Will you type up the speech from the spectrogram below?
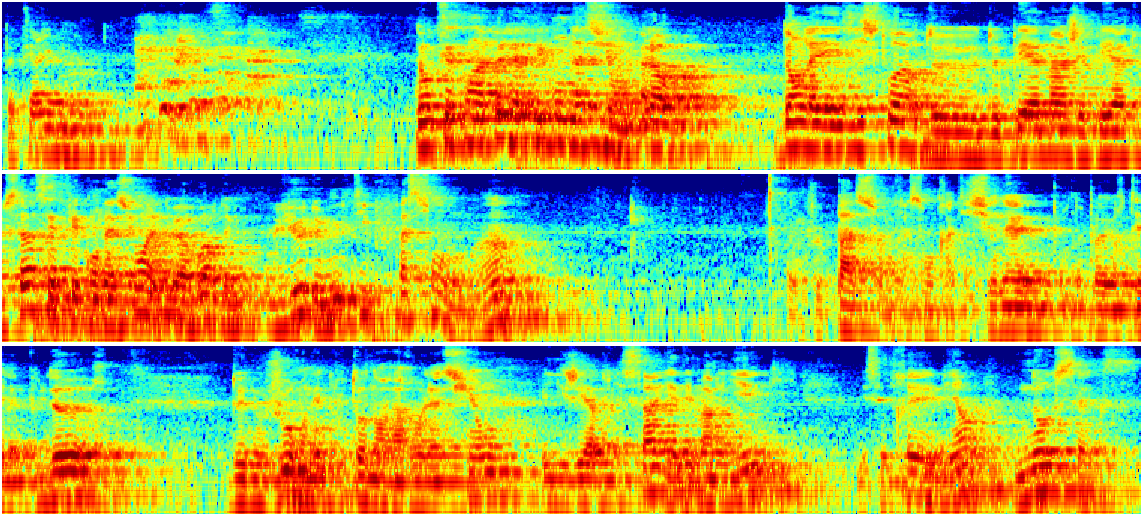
Pas terrible. Hein donc c'est ce qu'on appelle la fécondation. Alors, dans les histoires de, PMA, GPA, tout ça, cette fécondation, elle peut avoir lieu de multiples façons. Hein. je passe sur la façon traditionnelle pour ne pas heurter la pudeur. De nos jours, on est plutôt dans la relation, et j'ai appris ça, il y a des mariés qui, mais c'est très bien, no sexe.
